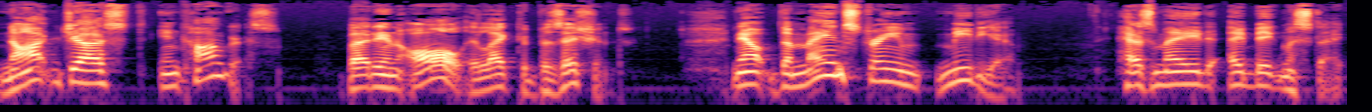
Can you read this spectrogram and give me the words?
Not just in Congress, but in all elected positions. Now, the mainstream media has made a big mistake.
